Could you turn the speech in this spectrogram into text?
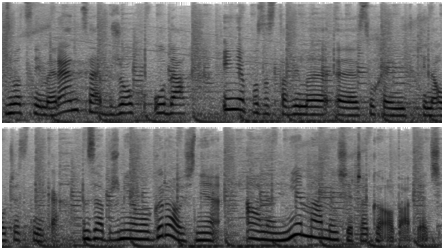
Wzmocnimy ręce, brzuch, uda i nie pozostawimy e, suchej nitki na uczestnikach. Zabrzmiało groźnie, ale nie mamy się czego obawiać.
